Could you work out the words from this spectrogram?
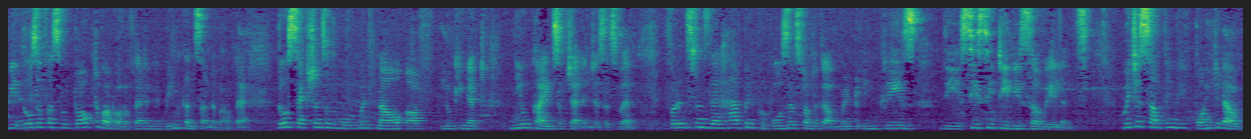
we, those of us who talked about all of that and had been concerned about that those sections of the movement now are looking at new kinds of challenges as well for instance, there have been proposals from the government to increase the CCTV surveillance, which is something we've pointed out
